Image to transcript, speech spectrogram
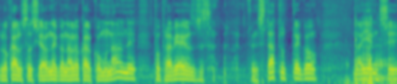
lokalu socjalnego na lokal komunalny, poprawiając ten statut tego najemcy.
